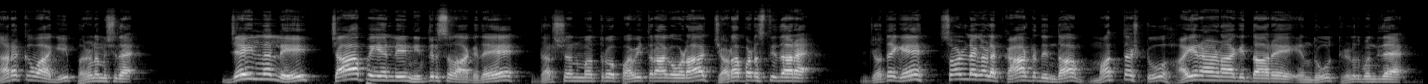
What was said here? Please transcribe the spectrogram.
ನರಕವಾಗಿ ಪರಿಣಮಿಸಿದೆ. ಜೈಲಿನಲ್ಲಿ ಚಾಪೆಯಲ್ಲಿ ನಿದ್ರಿಸಲಾಗದೆ ದರ್ಶನ್ ಮತ್ತು ಪವಿತ್ರಾಗೌಡ ಚಡಪಡಿಸ್ತಿದ್ದಾರೆ. ಜೊತೆಗೆ ಸೊಳ್ಳೆಗಳ ಕಾಟದಿಂದ ಮತ್ತಷ್ಟು ಹೈರಾಣಾಗಿದ್ದಾರೆ ಎಂದು ತಿಳಿದುಬಂದಿದೆ.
